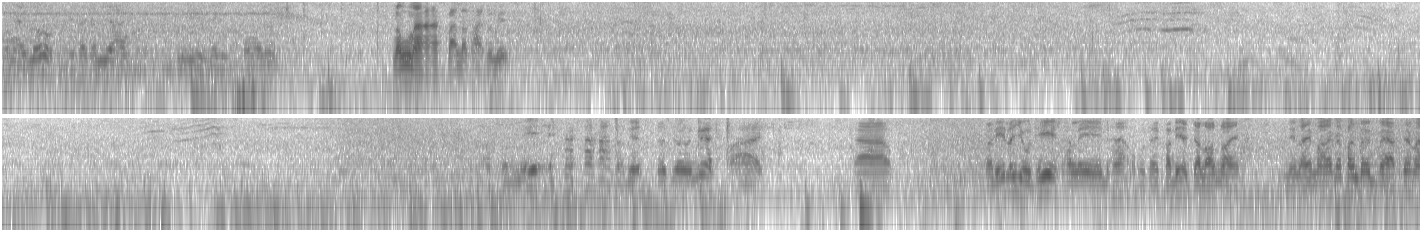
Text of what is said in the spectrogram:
ว่าไงลูกมีใครกันหรือยังนี่หนึ่งน้องมาลูกน้องหมาปานเราถ่ายตรงนี้ ตรงนี้ เดินเดินเนี่ยไปครับ ตอนนี้เราอยู่ที่ทะเลนะฮะโอ้โหแต่ตอนนี้อาจจะร้อนหน่อยไหนๆมาแล้วก็ต้องเดินแบบใช่ไหม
